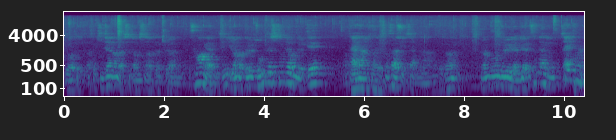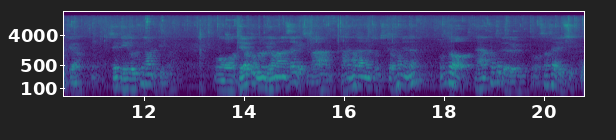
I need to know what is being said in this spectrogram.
그리고 어떤, 긴장감 넘치 넘치는 어떤 그런 상황이라든지 이런 것들을 좀 더 시청자분들께 다양한 경우에 선사할 수 있지 않나. 그래서 저는 그런 부분들을 연기할 때 상당히 좀 짜릿함을 느껴요. 제 개인적으로 쾌감을 느끼고요. 뭐 대역도 물론 위험한 써야겠지만 가능하다면 좀 직접 하면은 좀 더 다양한 커트들을 또 선사해 줄 수 있고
